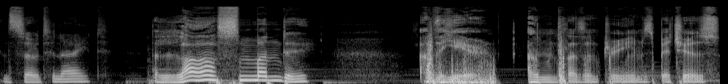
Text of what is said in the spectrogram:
And so tonight, the last Monday of the year, unpleasant dreams, bitches.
